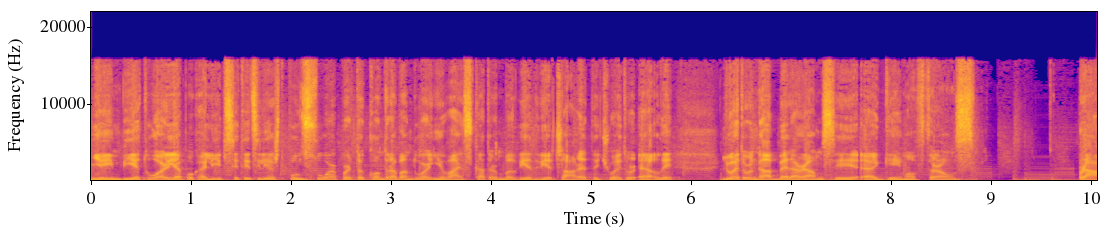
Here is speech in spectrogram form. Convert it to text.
një i mbijetuar i apokalipsit, i cili është punësuar për të kontrabanduar një vajzë 14 vjeçare të quajtur Ellie, luajtur nga Bella Ramsey e Game of Thrones. Pra,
